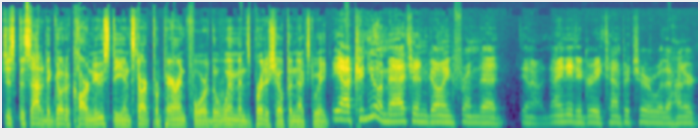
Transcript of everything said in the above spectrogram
just decided to go to Carnoustie and start preparing for the women's British Open next week. Yeah, can you imagine going from that, you know, 90 degree temperature with 100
